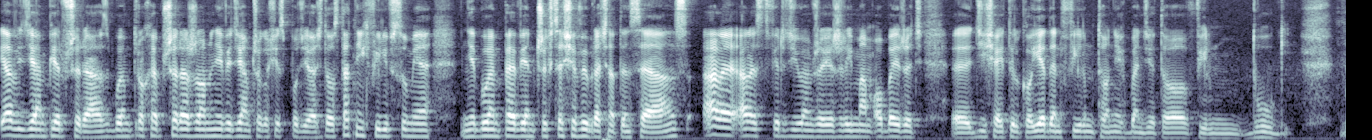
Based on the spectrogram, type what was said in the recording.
ja- widziałem pierwszy raz, byłem trochę przerażony, nie wiedziałem czego się spodziewać. Do ostatniej chwili w sumie nie byłem pewien, czy chcę się wybrać na ten seans, ale, ale stwierdziłem, że jeżeli mam obejrzeć e, dzisiaj tylko jeden film, to niech będzie to film długi.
